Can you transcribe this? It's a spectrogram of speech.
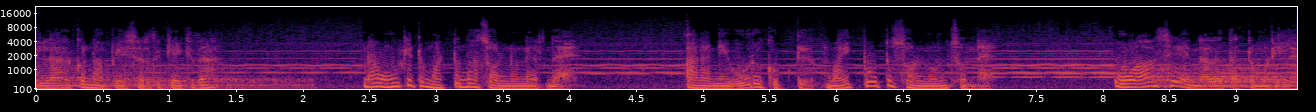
எல்லாருக்கும் நான் பேசுறது கேக்குதா நான் உன்கிட்ட மட்டும்தான் சொல்லணும்னு இருந்தேன் ஆனா நீ ஊரை கூப்பிட்டு மைக் போட்டு சொல்லணும்னு சொன்னேன் உன் ஆசையை என்னால தட்ட முடியல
